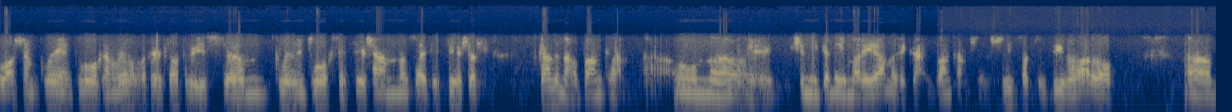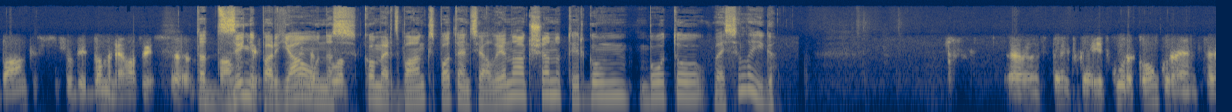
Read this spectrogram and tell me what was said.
plašam klientu lokam, lielākais Latvijas um, klientu loks ir tiešām saistīts tieši ar skandināvu bankām. Un uh, šī gadījumā arī amerikāņu bankām. Šīs faktiski divi ārvalstu uh, bankas šobrīd dominē Latvijas. Uh, Tad ziņa par jaunas komercbankas potenciālu ienākšanu tirgumu būtu veselīga? Es teiktu, ka jebkura konkurence,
